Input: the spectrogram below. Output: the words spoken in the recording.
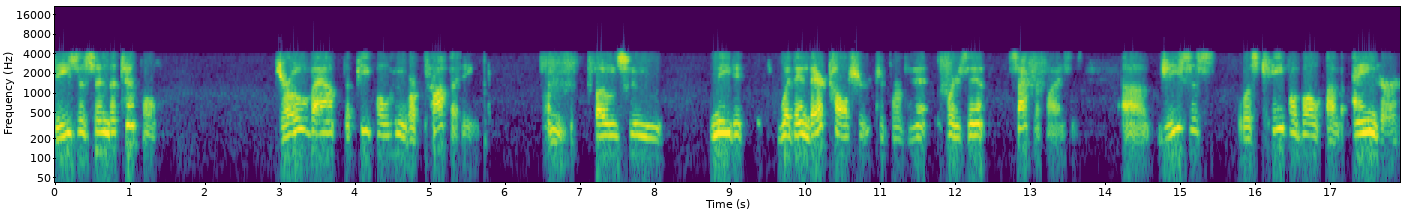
Jesus in the temple drove out the people who were profiting from those who needed within their culture to prevent, present sacrifices. Uh, Jesus was capable of anger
